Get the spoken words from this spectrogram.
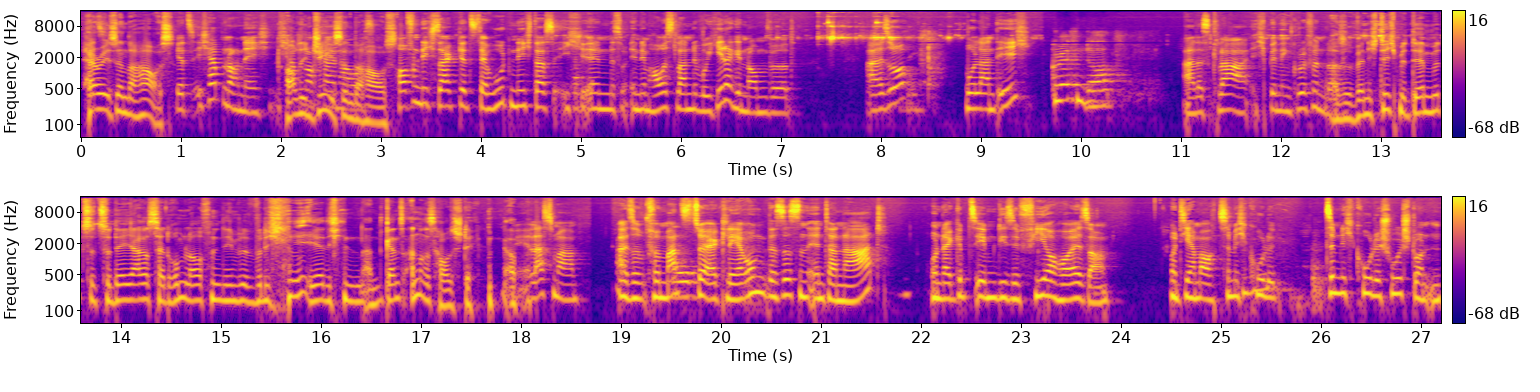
Harry is in the house. Jetzt, ich habe noch nicht. Ich hab Ollie noch G is in the house. Hoffentlich sagt jetzt der Hut nicht, dass ich in, in dem Haus lande, wo jeder genommen wird. Also, wo land ich? Gryffindor. Alles klar, ich bin in Gryffindor. Also wenn ich dich mit der Mütze zu der Jahreszeit rumlaufen nehmen würde, würde ich eher dich in ein ganz anderes Haus stecken. Nee, Lass mal. Also für Mats zur Erklärung, das ist ein Internat und da gibt es eben diese vier Häuser. Und die haben auch ziemlich coole, ziemlich coole Schulstunden.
